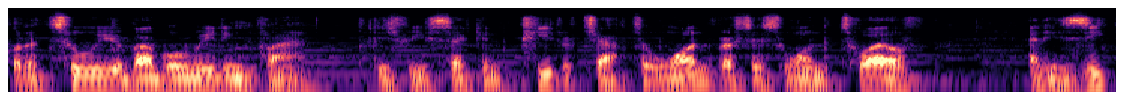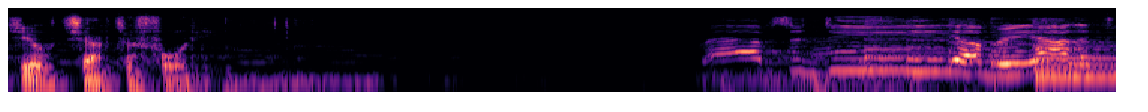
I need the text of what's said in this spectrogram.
For the two year Bible reading plan, Please read 2 Peter chapter 1, verses 1 to 12, and Ezekiel chapter 40. Rhapsody of reality.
